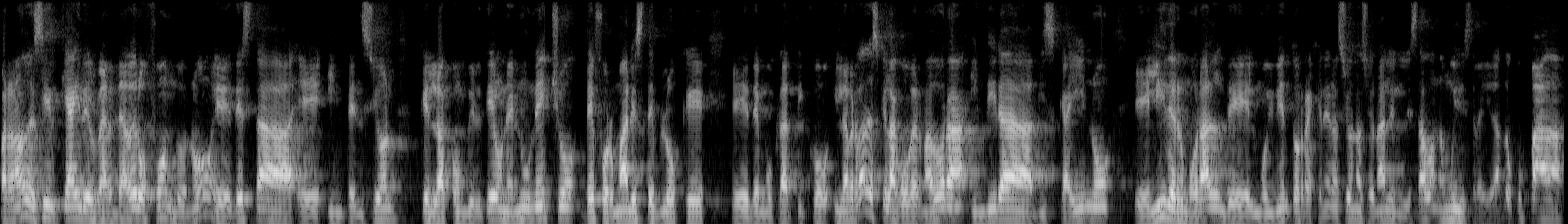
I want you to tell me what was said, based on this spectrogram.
para no decir que hay de verdadero fondo, ¿no? Eh, de esta intención que la convirtieron en un hecho de formar este bloque eh, democrático. Y la verdad es que la gobernadora Indira Vizcaíno, eh, líder moral del movimiento Regeneración Nacional en el Estado, anda muy distraída, anda ocupada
